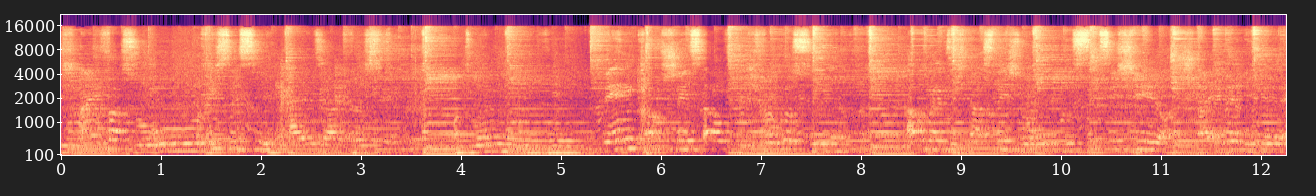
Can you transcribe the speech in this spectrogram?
es einfach so. Ich sitze im Alltag fest und will den Kopf stets auf mich fokussieren. Auch wenn sich das nicht lohnt, sitze ich hier und schreibe dir.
